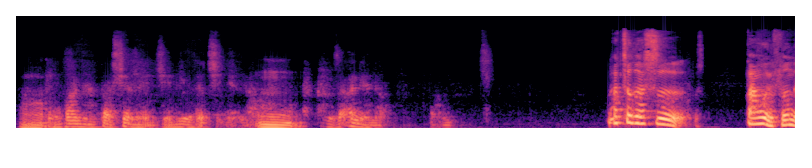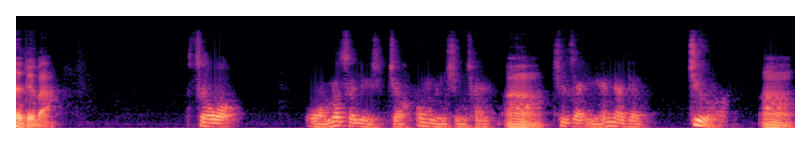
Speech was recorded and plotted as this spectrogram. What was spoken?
哦五八年到现在已经六十几年了，嗯，六十二年了。那这个是单位分的对吧？这我我们这里叫工民新村，嗯就在原来的旧房，嗯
